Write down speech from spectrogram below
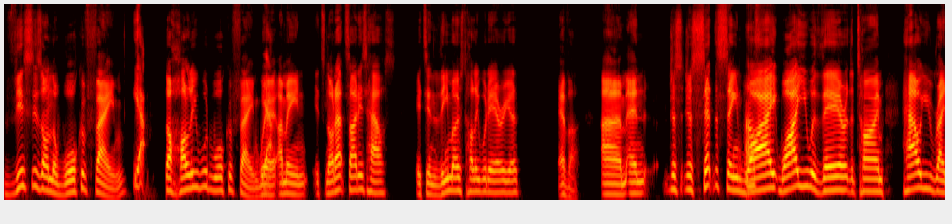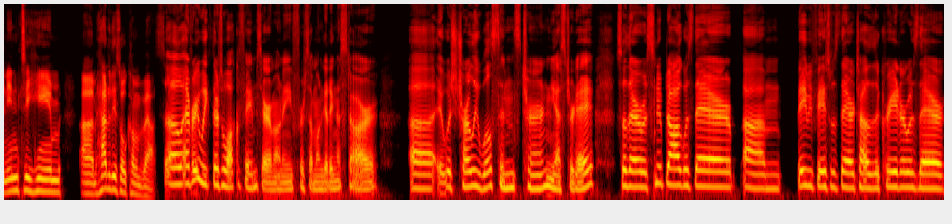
this is on the walk of fame Yeah. the hollywood walk of fame where i mean it's not outside his house it's in the most hollywood area ever um and just just set the scene I'll- why why you were there at the time how you ran into him um how did this all come about So every week there's a Walk of Fame ceremony for someone getting a star. Uh, it was Charlie Wilson's turn yesterday. So there was Snoop Dogg was there, um, Babyface was there, Tyler the Creator was there.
